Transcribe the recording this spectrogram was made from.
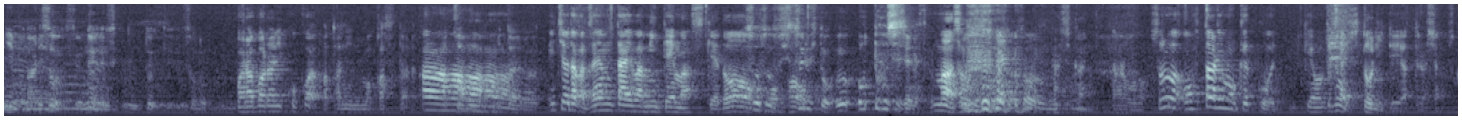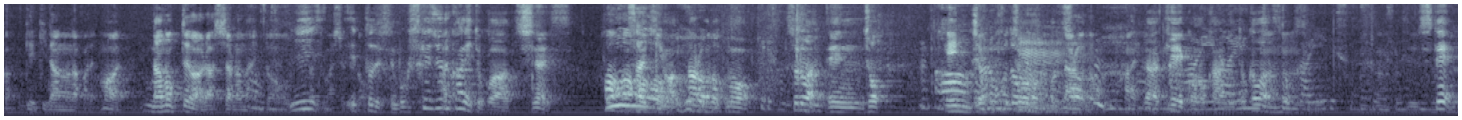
にもなりそうですよね。そのバラバラにここはやっぱ他人に任せたらあみたいな一応だから全体は見てますけど。そうそうする人お追ってほしいじゃないですかまあそうですね。そう確かになるほどそれはお二人も結構基本的には一人でやってらっしゃるんですか？劇団の中で。まあ名乗ってはいらっしゃらないとおっいいしゃってましたけど。えっとですね。僕スケジュール管理とかはしないです、はあ最近は。なるほど。もうそれは援助。援助。なるほど。なるほど。はい。だから稽古の管理とかはそうして、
